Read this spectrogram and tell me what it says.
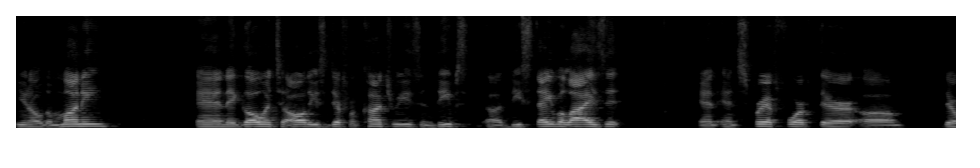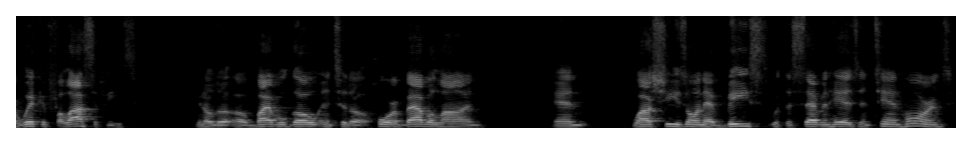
you know, the money, and they go into all these different countries and deep uh, destabilize it, and and spread forth their um, their wicked philosophies you know, the uh, Bible go into the whore Babylon, and while she's on that beast with the seven heads and ten horns,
